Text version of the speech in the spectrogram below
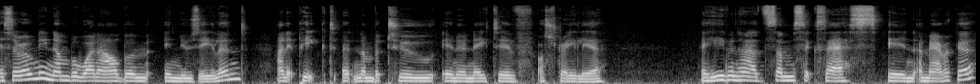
It's her only number one album in New Zealand and it peaked at number two in her native Australia. It even had some success in America.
